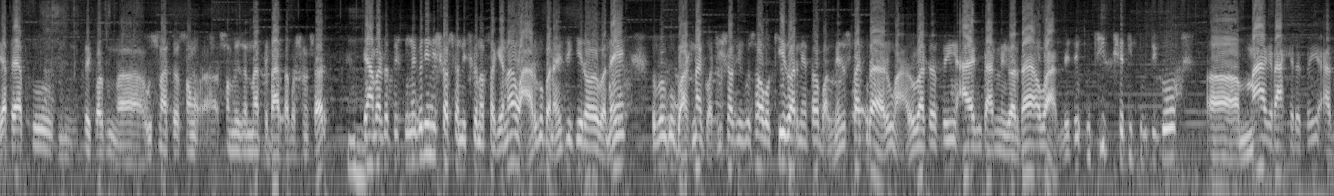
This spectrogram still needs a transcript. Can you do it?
यातायातको चाहिँ उसमा चाहिँ संयोजनमा चाहिँ वार्ता बस्नु सर। त्यहाँबाट चाहिँ कुनै पनि निष्कर्ष निस्कन सकेन। उहाँहरूको भनाइ चाहिँ के रह्यो भने तपाईँको घटना घटिसकेको छ। अब के गर्ने त भन्ने जस्ता कुराहरू उहाँहरूबाट चाहिँ आएको कारणले गर्दा अब हामीले चाहिँ उचित क्षतिपूर्तिको माग राखेर चाहिँ आज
